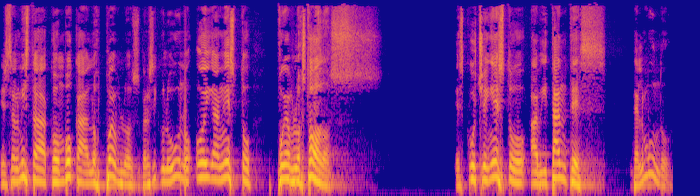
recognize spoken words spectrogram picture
El salmista convoca a los pueblos, versículo 1, oigan esto, pueblos todos. Escuchen esto, habitantes del mundo.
